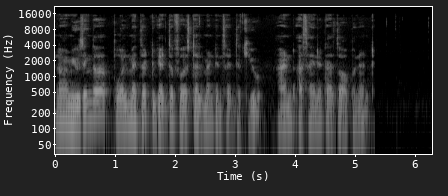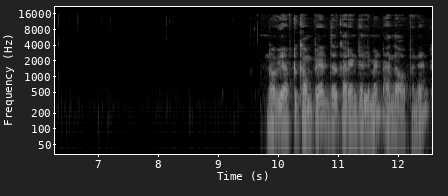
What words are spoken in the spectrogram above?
Now I'm using the poll method to get the first element inside the queue and assign it as the opponent Now we have to compare the current element and the opponent.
